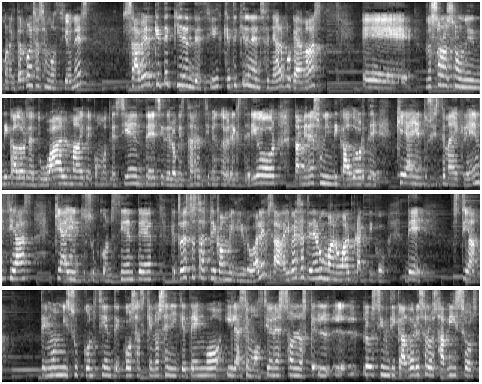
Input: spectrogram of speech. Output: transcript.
conectar con esas emociones, saber qué te quieren decir, qué te quieren enseñar, porque además eh, no solo son un indicador de tu alma y de cómo te sientes y de lo que estás recibiendo del exterior, también es un indicador de qué hay en tu sistema de creencias, qué hay en tu subconsciente, que todo esto está explicado en mi libro, ¿vale? O sea, ahí vais a tener un manual práctico de, hostia, tengo en mi subconsciente cosas que no sé ni que tengo y las emociones son los, los indicadores o los avisos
